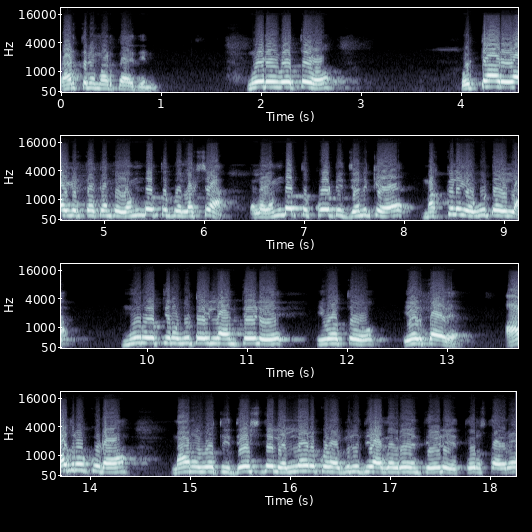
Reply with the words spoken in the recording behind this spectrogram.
ಪ್ರಾರ್ಥನೆ ಮಾಡ್ತಾ ಇದ್ದೀನಿ. ನೋಡಿ, ಇವತ್ತು ಒಟ್ಟಾರೆಯಾಗಿರ್ತಕ್ಕಂಥ ಎಂಬತ್ತು ಲಕ್ಷ, ಅಲ್ಲ, ಎಂಬತ್ತು ಕೋಟಿ ಜನಕ್ಕೆ ಮಕ್ಕಳಿಗೆ ಊಟ ಇಲ್ಲ. ಮೂರು ಹೊತ್ತಿನ ಊಟ ಇಲ್ಲ ಅಂತೇಳಿ ಇವತ್ತು ಹೇಳ್ತಾ ಇದೆ. ಆದರೂ ಕೂಡ ನಾನು ಇವತ್ತು ಈ ದೇಶದಲ್ಲಿ ಎಲ್ಲರೂ ಕೂಡ ಅಭಿವೃದ್ಧಿ ಆಗವ್ರೆ ಅಂತ ಹೇಳಿ ತೋರಿಸ್ತಾ ಇದ್ರೆ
